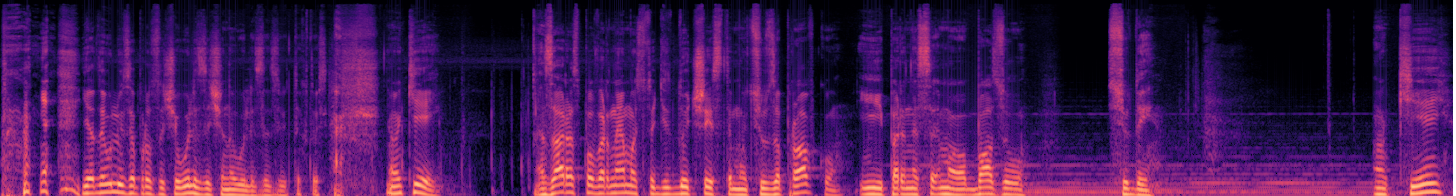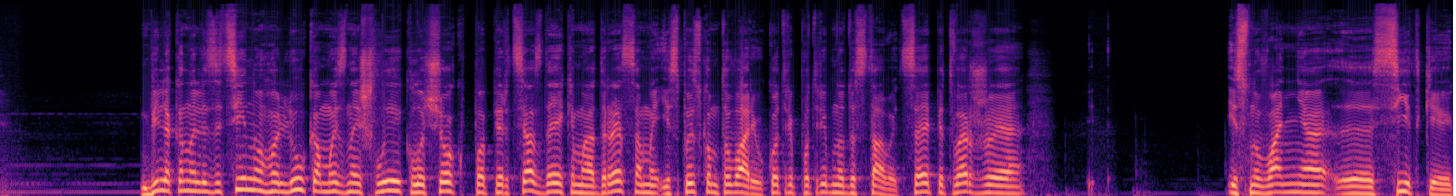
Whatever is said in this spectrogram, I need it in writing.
Я дивлюся просто, чи вилізе, чи не вилізе звідти хтось. Окей. Зараз повернемось, тоді дочистимо цю заправку і перенесемо базу сюди. Окей. Біля каналізаційного люка ми знайшли клочок папірця з деякими адресами і списком товарів, котрі потрібно доставити. Це підтверджує існування е, сітки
